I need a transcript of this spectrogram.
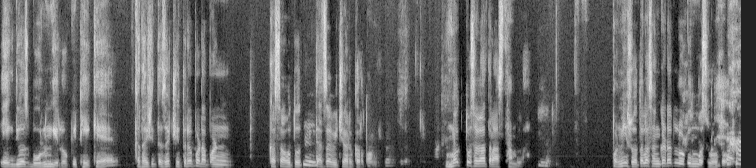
एक दिवस बोलून गेलो की ठीक आहे कदाचित त्याचा चित्रपट आपण कसा होतो त्याचा विचार करतो मी मग तो सगळा त्रास थांबला. पण मी स्वतःला संकटात लोटून बसलो होतो.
